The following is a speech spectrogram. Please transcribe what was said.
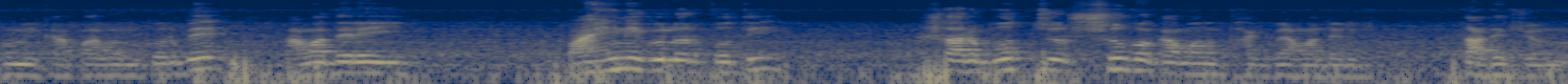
ভূমিকা পালন করবে। আমাদের এই বাহিনীগুলোর প্রতি সর্বোচ্চ শুভকামনা থাকবে আমাদের, তাদের জন্য।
